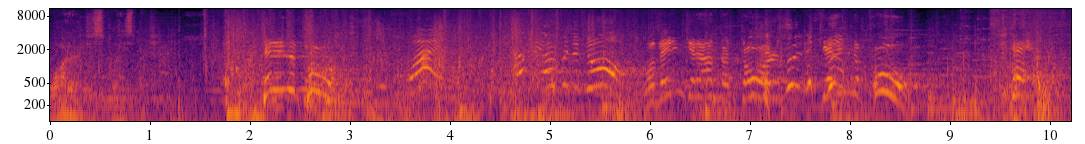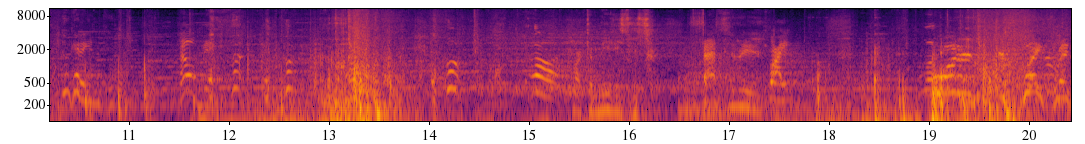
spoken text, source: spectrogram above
Water displacement. Get in the pool! What? Help me open the door! Well, they didn't get out the doors. Get in the pool! Okay, I'm getting in the pool. Help me! Archimedes was fascinated by water displacement!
